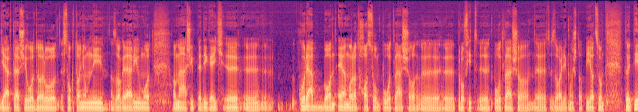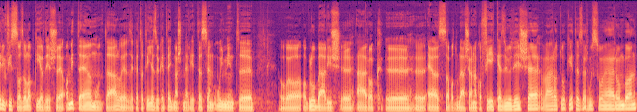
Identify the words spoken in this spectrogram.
gyártási oldalról szokta nyomni az agráriumot, a másik pedig egy korábban elmaradt haszonpótlása, profit pótlása zajlik most a piacon. De hogy térjünk vissza az alapkérdésre, amit te elmondtál, hogy ezeket a tényezőket egymás mellé teszem, úgy, mint a globális árak elszabadulásának a fékeződése várható 2023-ban,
